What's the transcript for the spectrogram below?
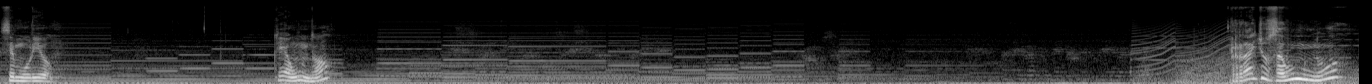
Se murió. ¿Qué aún no? Rayos aún no.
